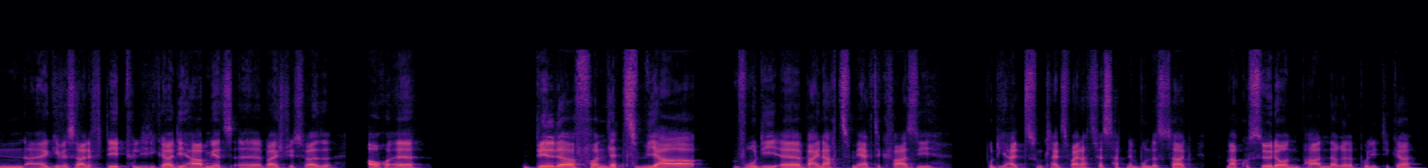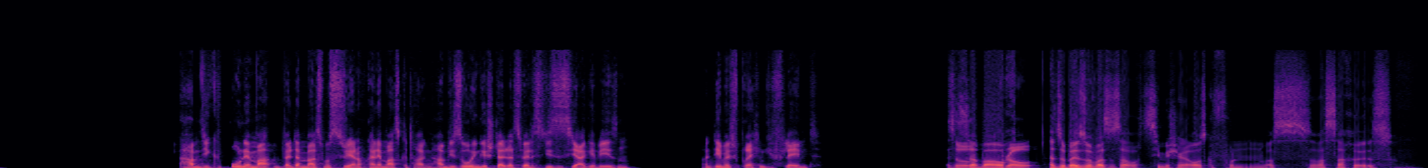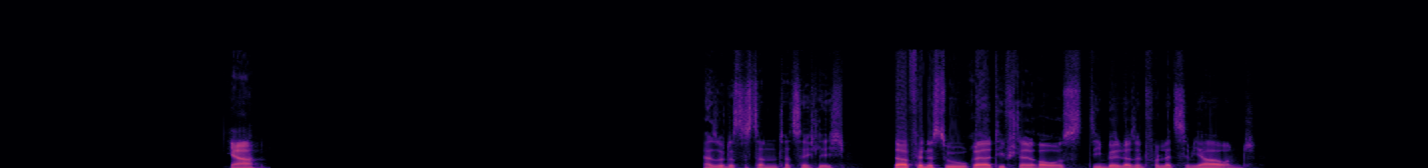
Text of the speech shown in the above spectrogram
äh, gewisse AfD-Politiker, die haben jetzt äh, beispielsweise auch äh, Bilder von letztem Jahr, wo die äh, Weihnachtsmärkte quasi, wo die halt so ein kleines Weihnachtsfest hatten im Bundestag, Markus Söder und ein paar andere Politiker, haben die ohne Maske, weil damals musst du ja noch keine Maske tragen, haben die so hingestellt, als wäre das dieses Jahr gewesen. Und dementsprechend geflamed. Es So, ist aber auch, Bro, also bei sowas ist auch ziemlich schnell rausgefunden, was, was Sache ist. ja. Also das ist dann tatsächlich, da findest du relativ schnell raus, die Bilder sind von letztem Jahr und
